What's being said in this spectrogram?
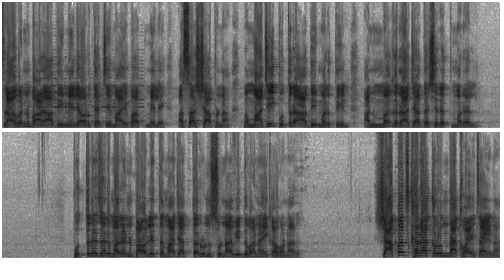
श्रावण बाळ आधी मेल्यावर त्याचे मायबाप मेले असा शापना मग माझेही पुत्र आधी मरतील आणि मग राजा दशरथ मरल. पुत्र जर मरण पावले तर माझ्या तरुण सुना विधवा नाही का होणार? शापच खरा करून दाखवायचा आहे ना?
